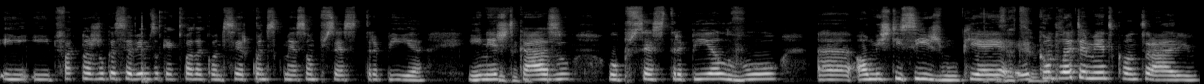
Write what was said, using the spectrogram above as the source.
e, e, de facto nós nunca sabemos o que é que pode acontecer quando se começa um processo de terapia. E neste caso, o processo de terapia levou uh, ao misticismo, que é Exatamente. completamente contrário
